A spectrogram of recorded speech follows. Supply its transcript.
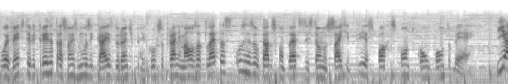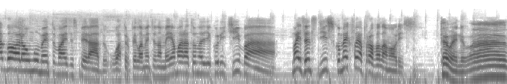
o evento teve três atrações musicais durante o percurso para animar os atletas. Os resultados completos estão no site triesportes.com.br. E agora o momento mais esperado, o atropelamento na meia maratona de Curitiba. Mas antes disso, como é que foi a prova lá, Maurício? Então, Enio, a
